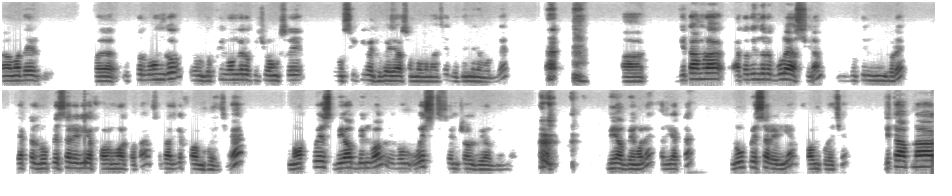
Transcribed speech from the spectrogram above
আমাদের উত্তরবঙ্গ এবং দক্ষিণবঙ্গেরও কিছু অংশে এবং সিকিমে ঢুকে যাওয়ার সম্ভাবনা আছে দু তিন দিনের মধ্যে। আর যেটা আমরা এতদিন ধরে বলে আসছিলাম, দু তিন দিন ধরে একটা লো প্রেসার এরিয়া ফর্ম হওয়ার কথা, সেটা আজকে ফর্ম হয়েছে হ্যাঁ? North west bay of Bengal এবং west central bay of Bengal bay of বেঙ্গলে আজকে একটা লো প্রেসার এরিয়া ফর্ম করেছে, যেটা আপনার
